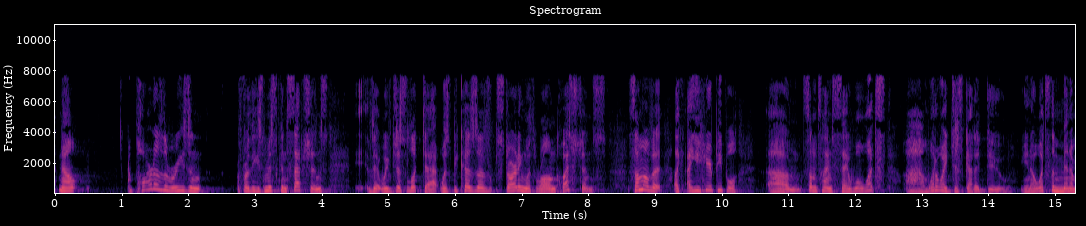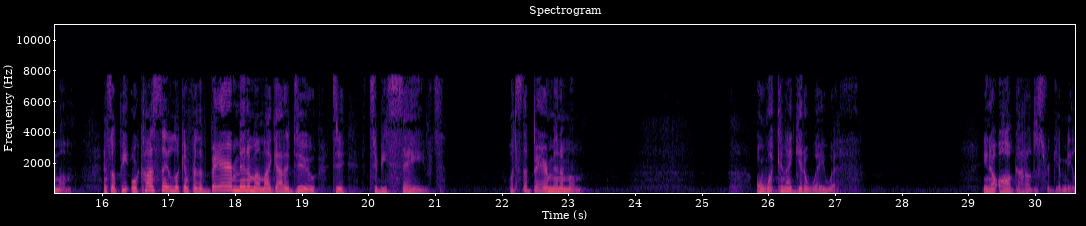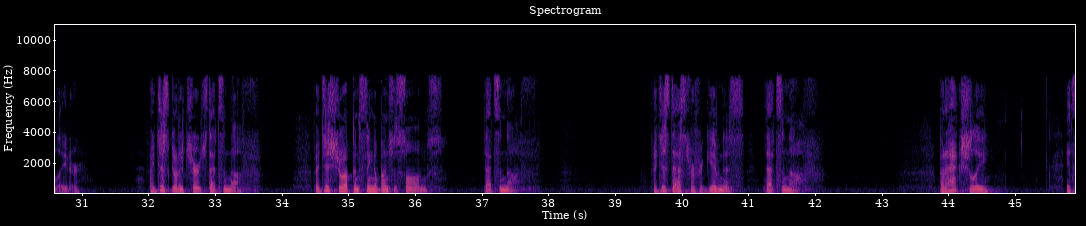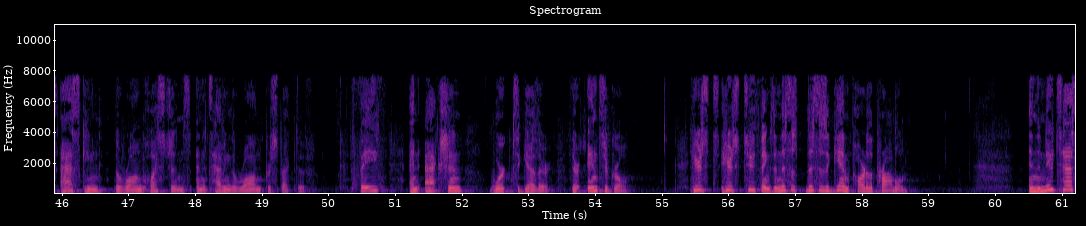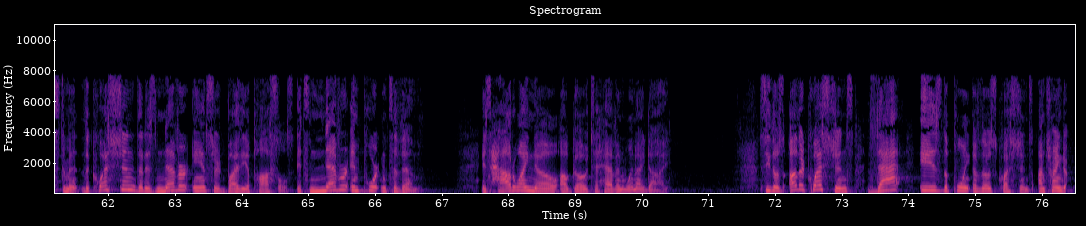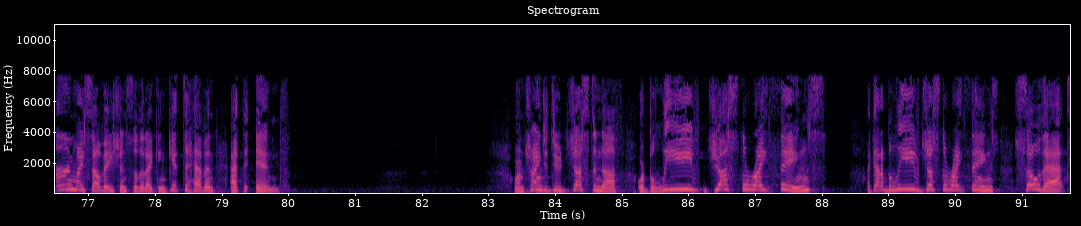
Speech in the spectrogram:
Now, part of the reason for these misconceptions that we've just looked at was because of starting with wrong questions. Some of it, like you hear people um, sometimes say, "Well, what's uh, what do I just got to do? You know, what's the minimum?" And so we're constantly looking for the bare minimum I got to do to to be saved. What's the bare minimum? Or what can I get away with? You know, oh, God will just forgive me later. If I just go to church, that's enough. If I just show up and sing a bunch of songs, that's enough. If I just ask for forgiveness, that's enough. But actually, it's asking the wrong questions and it's having the wrong perspective. Faith and action work together, they're integral. Here's, here's two things, and this is, this is again part of the problem. In the New Testament, the question that is never answered by the apostles, it's never important to them, is how do I know I'll go to heaven when I die? See, those other questions, that is the point of those questions. I'm trying to earn my salvation so that I can get to heaven at the end. Or I'm trying to do just enough or believe just the right things. I got to believe just the right things so that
